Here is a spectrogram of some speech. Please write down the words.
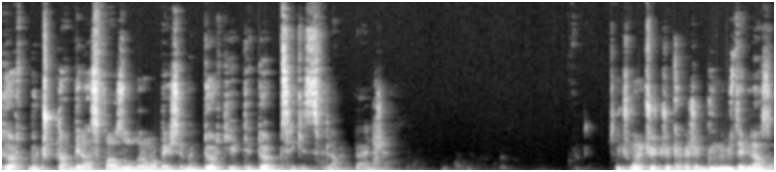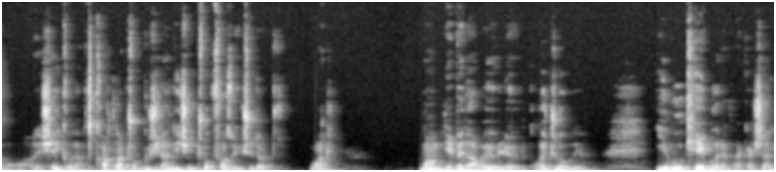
4.5'tan biraz fazla olur ama 5'lerine 4 7 4 8 falan bence. 3 mana 3 3 çünkü arkadaşlar günümüzde biraz şey kalıyor artık. Kartlar çok güçlendiği için çok fazla 3'e 4 var. Bam diye bedavaya ölüyor. Acı oluyor. Evil Cable evet arkadaşlar.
